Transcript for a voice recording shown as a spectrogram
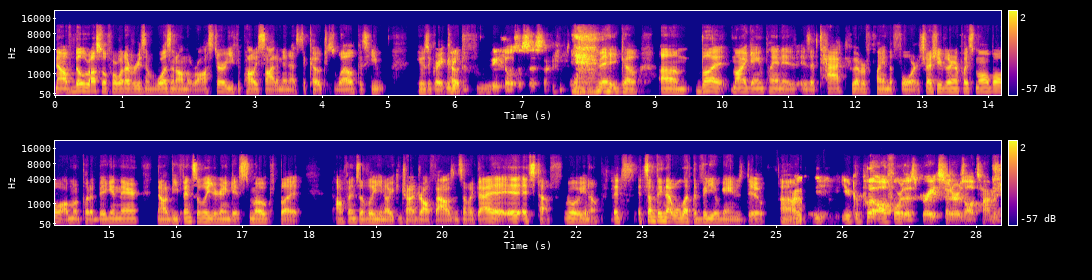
now, if Bill Russell for whatever reason wasn't on the roster, you could probably slide him in as the coach as well because he he was a great coach. Be Phil's assistant. there you go. Um, but my game plan is is attack whoever's playing the four, especially if they're gonna play small ball. I'm gonna put a big in there. Now defensively, you're gonna get smoked, but offensively, you know, you can try to draw fouls and stuff like that. It, it's tough. Well, you know, it's it's something that we'll let the video games do. Um, you could put all four of those great centers all the time and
